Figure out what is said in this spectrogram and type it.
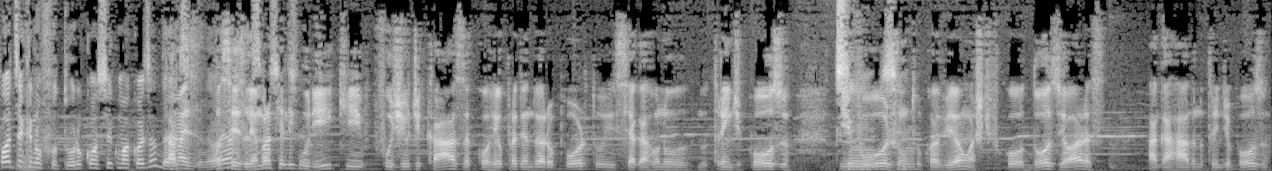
Pode ser que no futuro consiga uma coisa dessa. Ah, mas entendeu? vocês É lembram aquele guri que fugiu de casa, correu pra dentro do aeroporto e se agarrou no, no trem de pouso e Sim, voou sim. junto com o avião? Acho que ficou 12 horas agarrado no trem de pouso.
